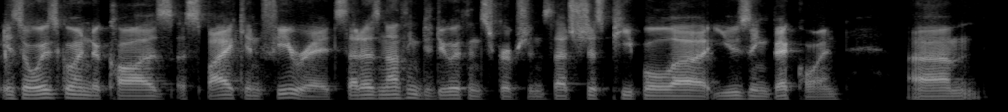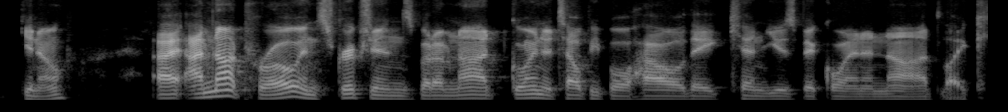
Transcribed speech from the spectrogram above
is always going to cause a spike in fee rates. That has nothing to do with inscriptions. That's just people uh, using Bitcoin. Um, you know, I, I'm not pro inscriptions, but I'm not going to tell people how they can use Bitcoin and not. Like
